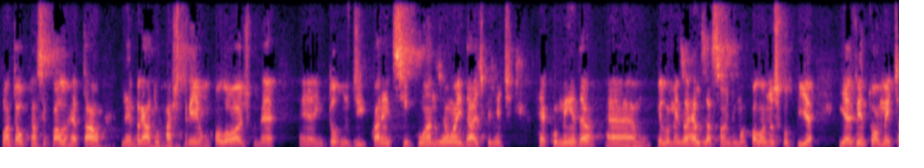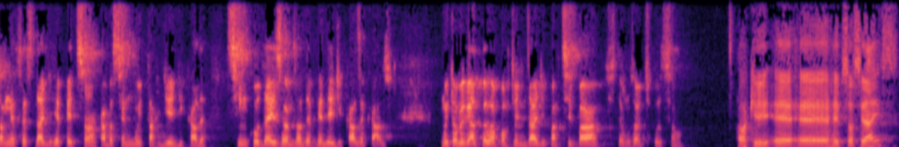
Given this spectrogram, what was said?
Quanto ao câncer coloretal, lembrar do rastreio oncológico, né? É, em torno de 45 anos é uma idade que a gente recomenda é, pelo menos a realização de uma colonoscopia e eventualmente a necessidade de repetição acaba sendo muito tardia, de cada 5 ou 10 anos, a depender de caso a caso. Muito obrigado pela oportunidade de participar, estamos à disposição. Ok. É, é, redes sociais?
